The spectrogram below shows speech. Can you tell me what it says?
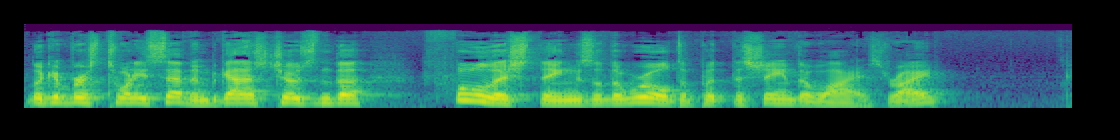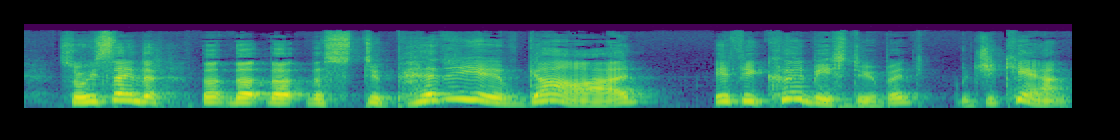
Look at verse 27. But God has chosen the foolish things of the world to put to shame the wise, right? So he's saying that the, the, the, the stupidity of God, if he could be stupid, which he can't,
